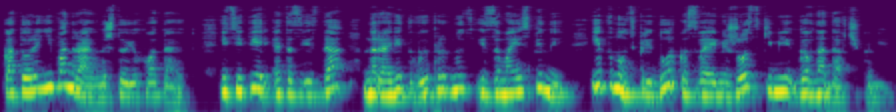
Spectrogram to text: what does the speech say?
которой не понравилось, что ее хватают. И теперь эта звезда норовит выпрыгнуть из-за моей спины и пнуть придурка своими жесткими говнодавчиками.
